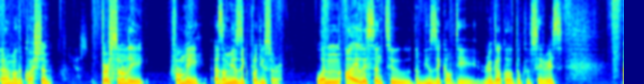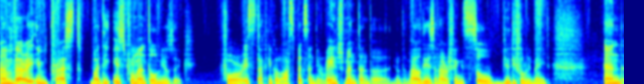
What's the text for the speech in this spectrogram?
Another question. Personally, for me as a music producer, when I listen to the music of the Ryuga Kotoku series, I'm very impressed by the instrumental music for its technical aspects and the arrangement and the, you know, the melodies and everything. It's so beautifully made. And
